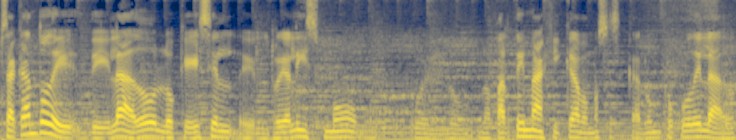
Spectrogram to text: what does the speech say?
sacando de, lado lo que es el, realismo o la parte mágica, vamos a sacarlo un poco de lado.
